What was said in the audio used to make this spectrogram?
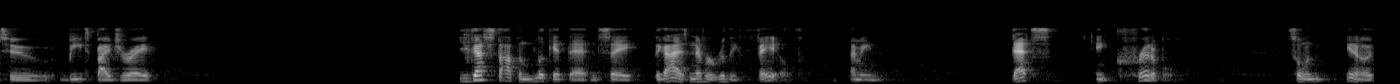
to Beats by Dre. You got to stop and look at that and say the guy has never really failed. I mean, that's incredible. So when you know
